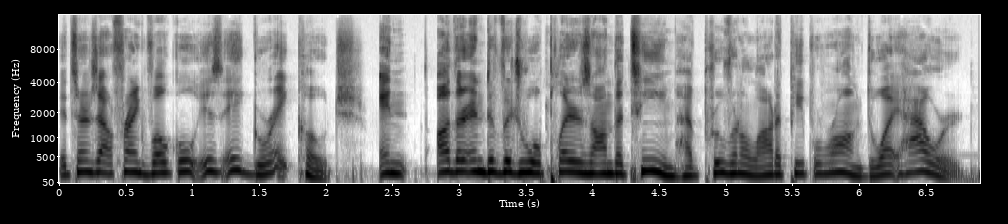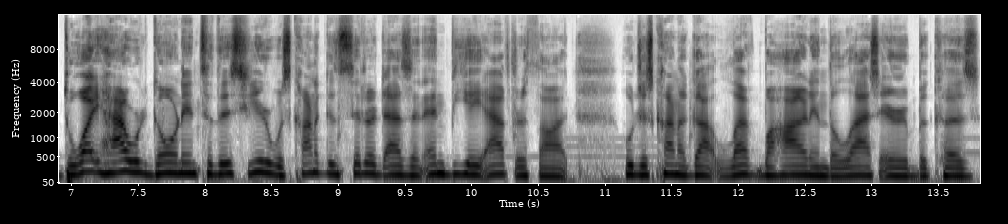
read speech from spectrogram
It turns out Frank Vogel is a great coach. And other individual players on the team have proven a lot of people wrong. Dwight Howard. Dwight Howard going into this year was kind of considered as an NBA afterthought who just kind of got left behind in the last era because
